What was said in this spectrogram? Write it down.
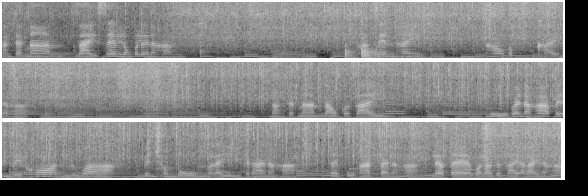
หลังจากนั้นใส่เส้นลงไปเลยนะคะผัดเส้นให้เข้ากับไข่นะคะ หลังจากนั้นเราก็ใส่หมูไปนะคะ เป็นเบคอนหรือว่าเป็นชอมบงอะไรอย่างนี้ก็ได้นะคะ ใส่ปูอัดไปนะคะ แล้วแต่ว่าเราจะใส่อะไรนะคะ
